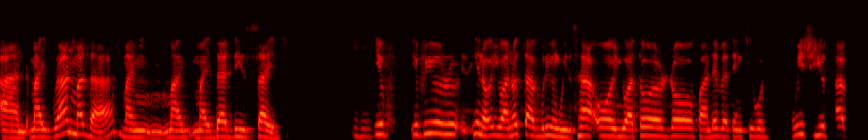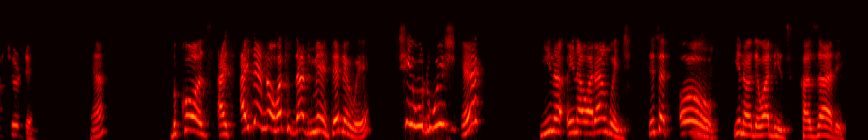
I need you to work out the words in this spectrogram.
and my grandmother, my my my daddy's side, Mhm. if if you you know you are not agreeing with her or you are told off and everything, she would wish you to have children. Yeah. Because I I didn't know what that meant anyway. She would wish, eh? You know, in our language. She said, Oh, you know, the word is kazari.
